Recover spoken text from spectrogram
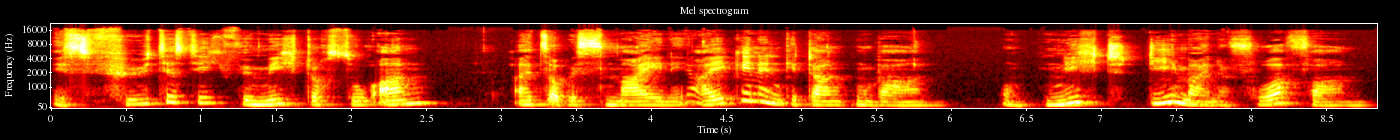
Es fühlte sich für mich doch so an, als ob es meine eigenen Gedanken waren und nicht die meiner Vorfahren.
